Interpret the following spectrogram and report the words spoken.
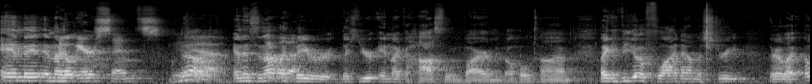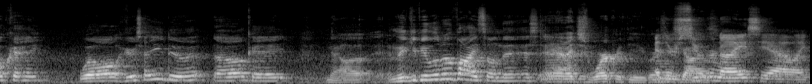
And they and like no air sense. No, Yeah. and it's not None like they were like you're in like a hostile environment the whole time. Like if you go fly down the street, they're like, okay, well here's how you do it. Oh, okay, now and they give you a little advice on this, and Yeah. they just work with you. And they're you guys, super nice, yeah. Like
